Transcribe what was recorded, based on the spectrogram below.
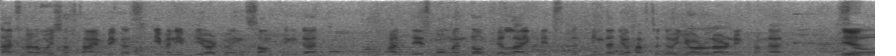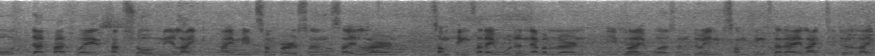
that's not a waste of time because even if you're doing something that at this moment don't feel like it's the thing that you have to do, you're learning from that. Yeah. So that pathway have shown me like I meet some persons, I learn some things that I would have never learned if I wasn't doing some things that I like to do, like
